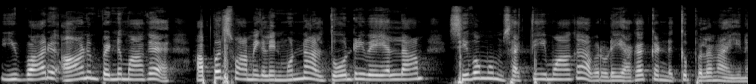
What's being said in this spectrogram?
இவ்வாறு ஆணும் பெண்ணுமாக அப்பர் சுவாமிகளின் முன்னால் தோன்றியவையெல்லாம் சிவமும் சக்தியுமாக அவருடைய அகக்கண்ணுக்கு புலனாயின.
